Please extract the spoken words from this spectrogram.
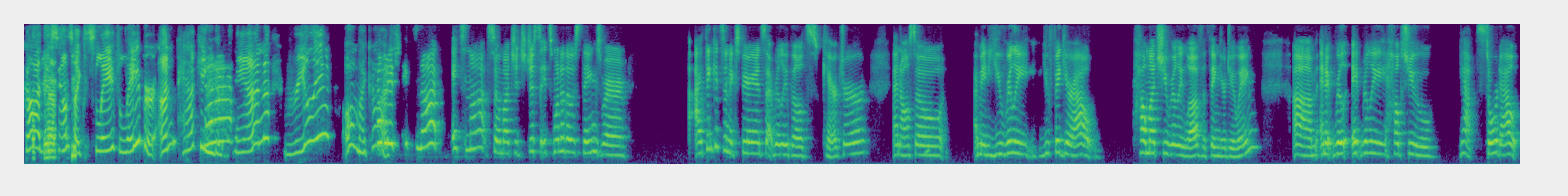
god this sounds like slave labor unpacking the van? Really? Oh my god no, but it's, it's not it's not so much it's just it's one of those things where i think it's an experience that really builds character and also I mean, you really you figure out how much you really love the thing you're doing. Um, and it really it really helps you, yeah, sort out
